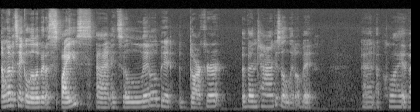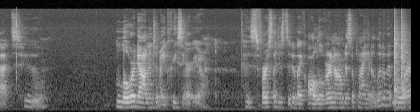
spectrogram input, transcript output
I'm going to take a little bit of spice, and it's a little bit darker than tan, just a little bit, and apply that to lower down into my crease area. Because first I just did it like all over, and now I'm just applying it a little bit lower.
